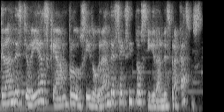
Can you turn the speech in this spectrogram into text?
grandes teorías que han producido grandes éxitos y grandes fracasos.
